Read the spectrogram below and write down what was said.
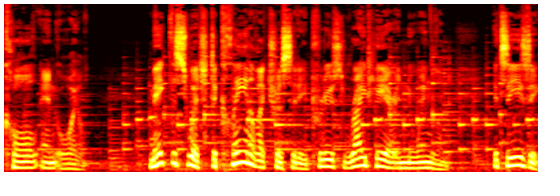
coal, and oil. Make the switch to clean electricity produced right here in New England. It's easy.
